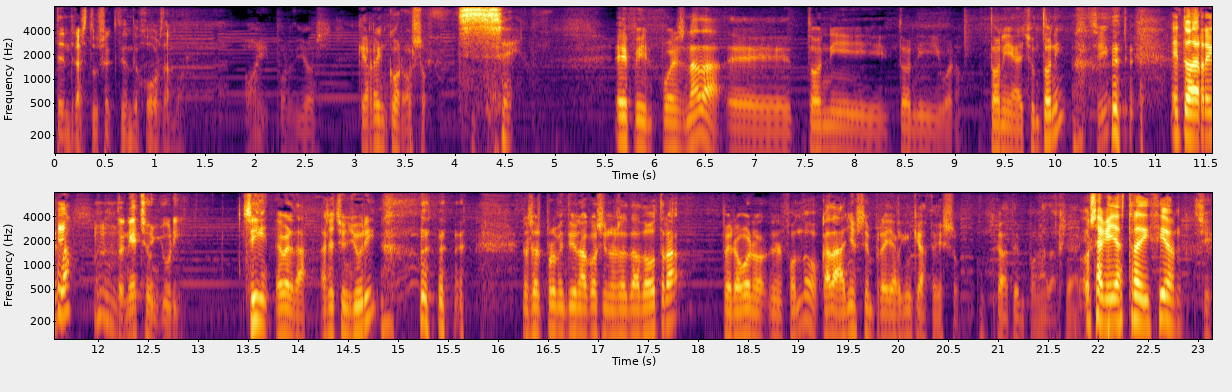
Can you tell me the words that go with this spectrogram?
tendrás tu sección de juegos de amor. Ay, por Dios. Qué rencoroso. Sí. En fin, pues nada, eh, Tony, Tony, bueno, Tony ha hecho un Tony. ¿Sí? ¿En toda regla? Tony ha hecho un Yuri. Sí, es verdad, has hecho un Yuri. nos has prometido una cosa y nos has dado otra. Pero bueno, en el fondo, cada año siempre hay alguien que hace eso. Cada temporada. O sea, que- O sea que ya es tradición. Sí.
